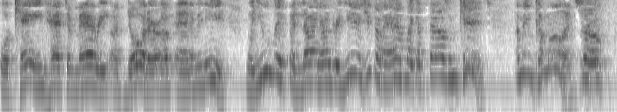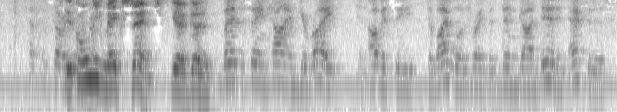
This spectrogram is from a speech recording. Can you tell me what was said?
or Cain had to marry a daughter of Adam and Eve. When you live for 900 years, you're going to have like a thousand kids. I mean, come on. So Sorry. it only interrupt. makes sense. Yeah, go ahead. But at the same time, you're right, and obviously the Bible is right. But then God did in Exodus,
